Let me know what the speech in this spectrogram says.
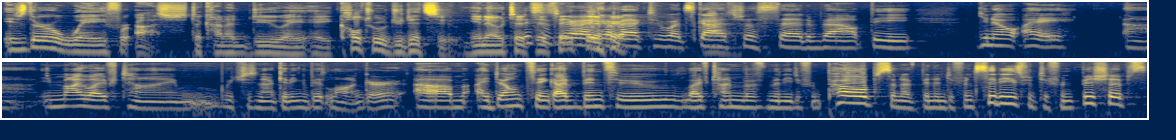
is there a way for us to kind of do a, a cultural jujitsu? You know, to, this to is where I go back to what Scott just said about the, you know, I uh, in my lifetime, which is now getting a bit longer, um, I don't think I've been through lifetime of many different popes, and I've been in different cities with different bishops.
